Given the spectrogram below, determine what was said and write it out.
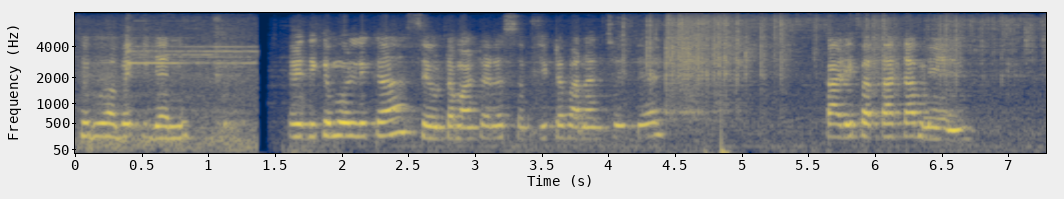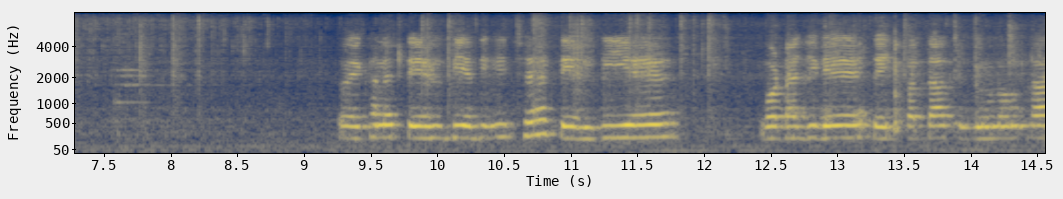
শুরু হবে কি জানি। এইদিকে মল্লিকা সেউ টমাটারের সবজিটা বানাচ্ছে যে। কারি পাতাটা মেন তো এখানে তেল দিয়ে দিয়েছে। তেল দিয়ে গোটা জিরে, তেজপাতা, শুকনো লঙ্কা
